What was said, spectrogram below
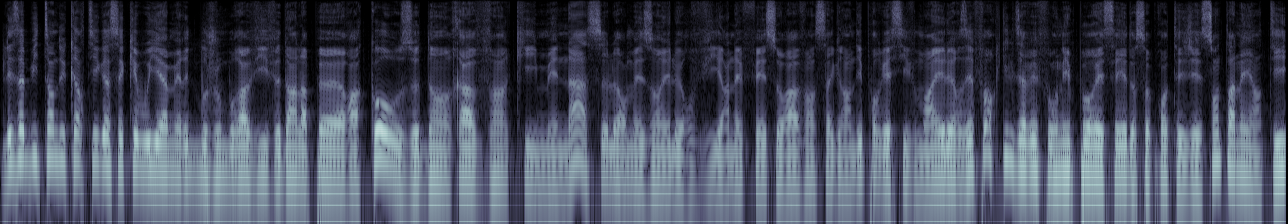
Les habitants du quartier Gasekebouye à mairie de Bujumbura vivent dans la peur à cause d'un ravin qui menace leur maison et leur vie. En effet, ce ravin s'agrandit progressivement et leurs efforts qu'ils avaient fournis pour essayer de se protéger sont anéantis.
